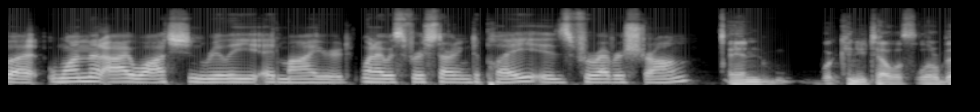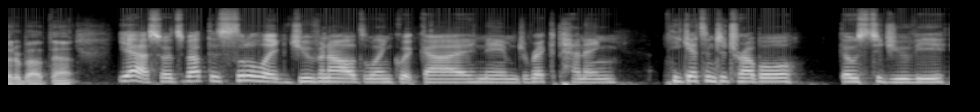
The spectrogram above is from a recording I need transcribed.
but one that I watched and really admired when I was first starting to play is Forever Strong. And what can you tell us a little bit about that? Yeah, so it's about this little like juvenile delinquent guy named Rick Penning. He gets into trouble, goes to juvie,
